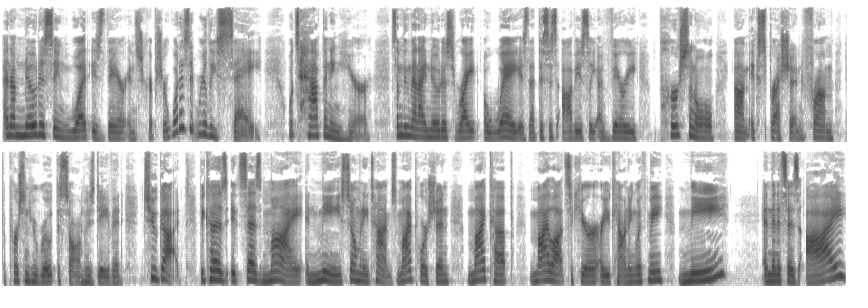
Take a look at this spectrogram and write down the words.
and I'm noticing what is there in scripture. What does it really say? What's happening here? Something that I notice right away is that this is obviously a very personal um, expression from the person who wrote the psalm, who's David, to God, because it says my and me so many times. My portion, my cup, my lot secure. Are you counting with me? Me. And then it says I,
